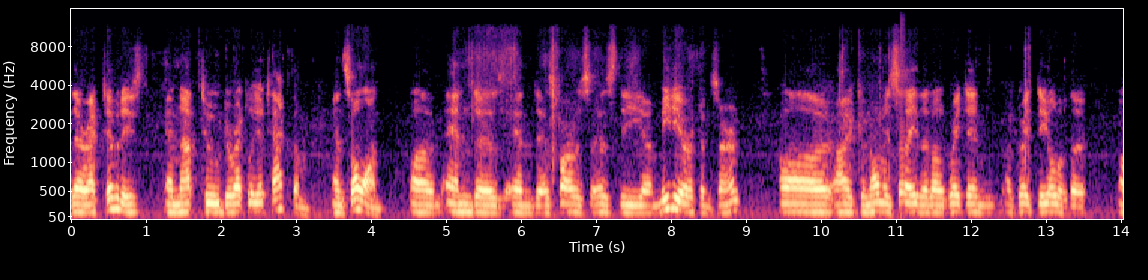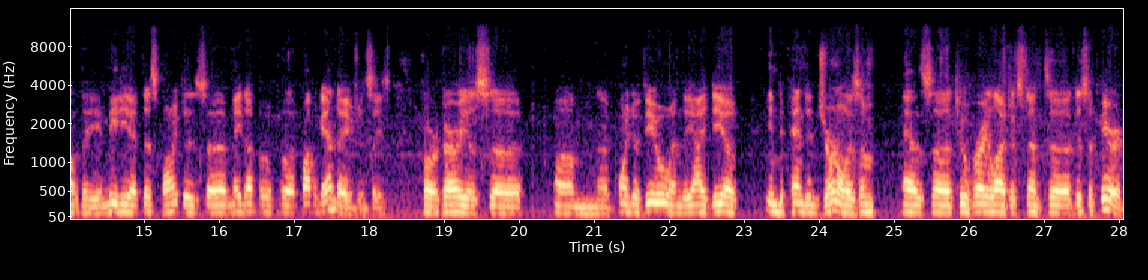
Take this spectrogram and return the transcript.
their activities and not to directly attack them and so on. Um, and uh, and as far as as the uh, media are concerned, uh, I can only say that a great a great deal of the of the media at this point is made up of propaganda agencies for various um, point of view, and the idea of independent journalism has, uh, to a very large extent, uh, disappeared,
